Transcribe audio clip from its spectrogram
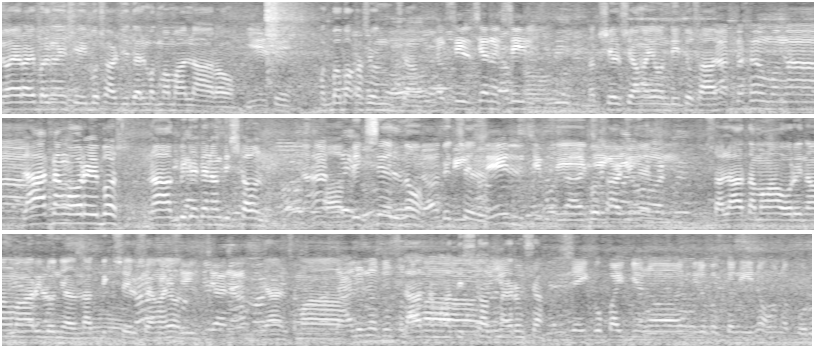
New arrival ngayon si Boss RG dahil magmamahal na araw. Yes. Kasi magbabakasyon siya. Nag-sale siya, nag-sale. Nag-sale siya ngayon dito sa Lahat ng mga... lahat ng ore boss, nagbigay ka ng discount. Oh, big sale no, big sale. si Boss Si Boss ngayon. ngayon. Sa lahat ng mga ore ng mga relo niya, nag-big sale siya ngayon. Sale siya, na. Yan, sa mga Lalo na dun sa lahat ng mga mga- discount mayroon siya. Seiko 5 niya na nilabas kanina, oh, na puro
